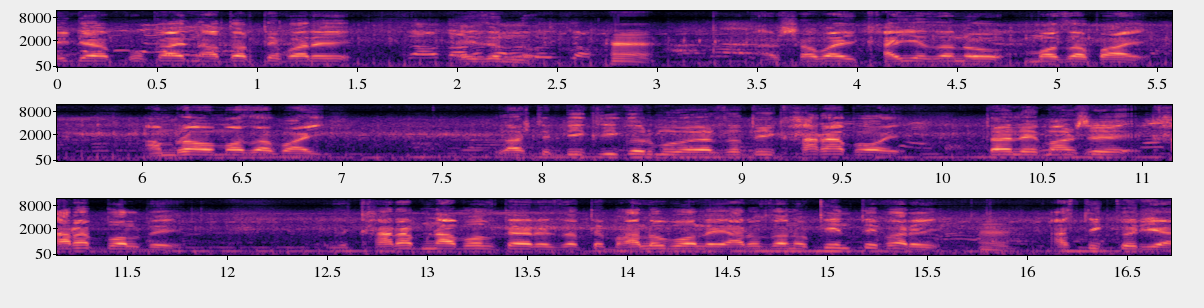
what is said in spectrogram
এইটা পোকায় না ধরতে পারে এই জন্য হ্যাঁ। আর সবাই খাইয়ে যেন মজা পায়। আমরাও মজা পাই। লাস্টে বিক্রি করব আর যদি খারাপ হয় তাহলে মানুষে খারাপ বলবে। খারাপ না বলতে পারে যাতে ভালো বলে আরও যেন কিনতে পারে। হ্যাঁ। আস্তিক করিয়া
